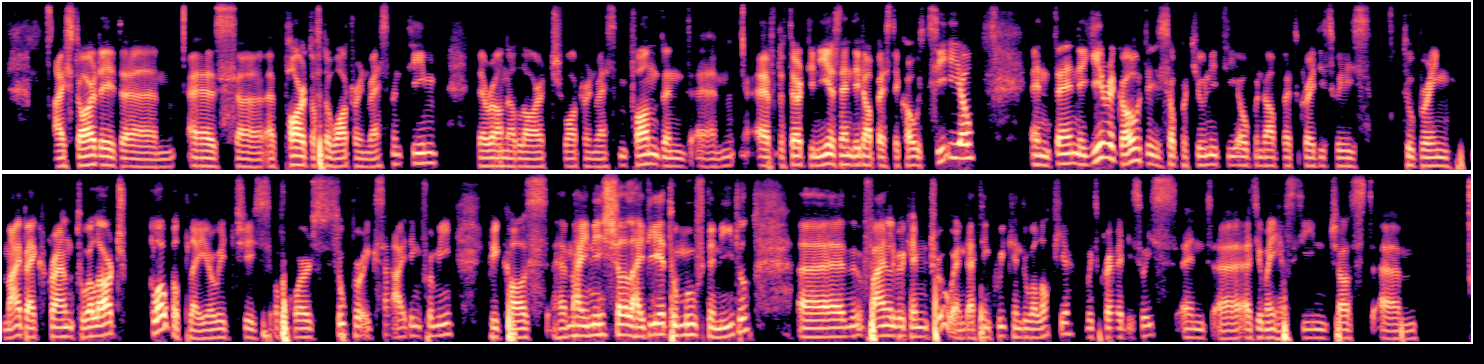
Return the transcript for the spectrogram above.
I started um, as uh, a part of the water investment team. They run a large water investment fund, and um, after 13 years, ended up as the co-CEO. And then a year ago, this opportunity opened up at Credit Suisse to bring my background to a large global player, which is of course super exciting for me because uh, my initial idea to move the needle uh, finally became true, and I think we can do a lot here with Credit Suisse. And uh, as you may have seen, just um,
